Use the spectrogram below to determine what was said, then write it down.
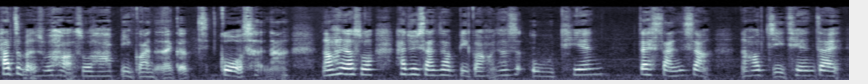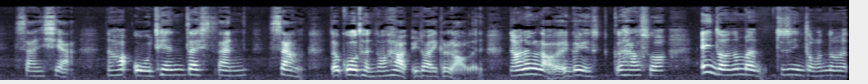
他这本书好说他闭关的那个过程啊，然后他就说他去山上闭关好像是五天在山上，然后几天在山下。然后五天在山上的过程中，他有遇到一个老人，然后那个老人跟你跟他说：“哎，你怎么那么，就是你怎么那么，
